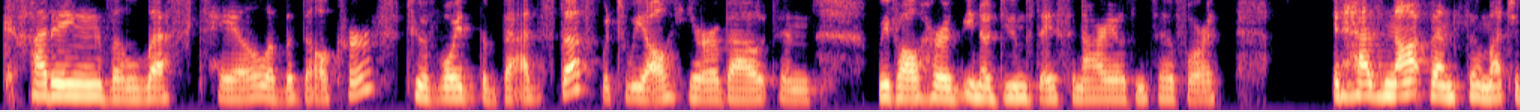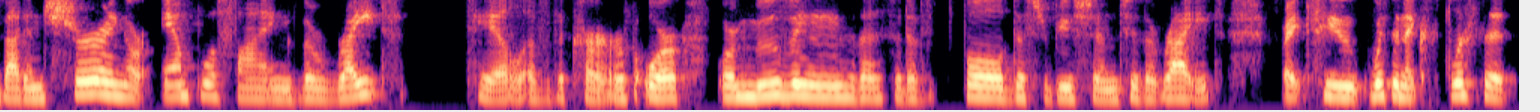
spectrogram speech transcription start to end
cutting the left tail of the bell curve to avoid the bad stuff, which we all hear about and we've all heard, you know, doomsday scenarios and so forth. It has not been so much about ensuring or amplifying the right tail of the curve or or moving the sort of full distribution to the right right to with an explicit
